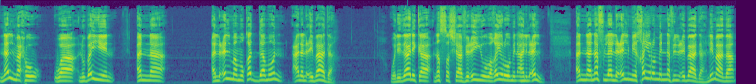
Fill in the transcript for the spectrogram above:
نلمح ونبين أن العلم مقدم على العبادة. ولذلك نص الشافعي وغيره من أهل العلم أن نفل العلم خير من نفل العبادة، لماذا؟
